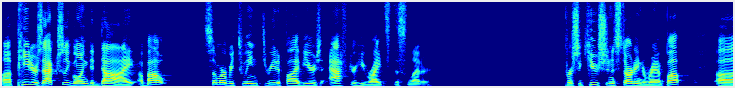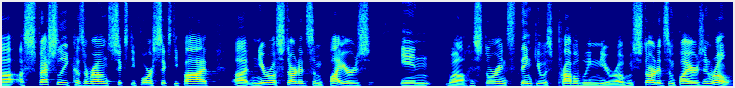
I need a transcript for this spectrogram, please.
Uh, Peter's actually going to die about somewhere between three to five years after he writes this letter. Persecution is starting to ramp up. Uh, especially because around 64, 65, uh, Nero started some fires in, well, historians think it was probably Nero who started some fires in Rome.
